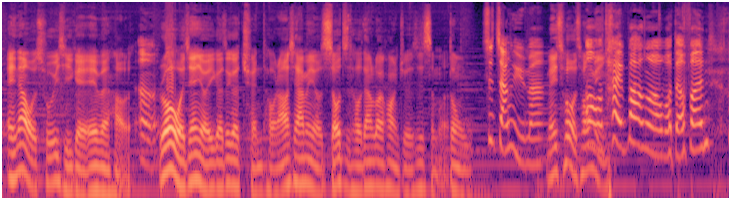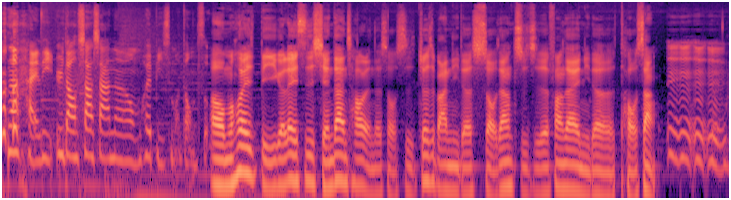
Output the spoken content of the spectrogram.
哎、欸，那我出一题给 Evan 好了。嗯，如果我今天有一个这个拳头，然后下面有手指头这样乱晃，你觉得是什么动物？是章鱼吗？没错，聪明。哦，太棒了，我得分。那海里遇到莎莎呢？我们会比什么动作？哦，我们会比一个类似咸蛋超人的手势，就是把你的手这样直直的放在你的头上。嗯嗯嗯嗯。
